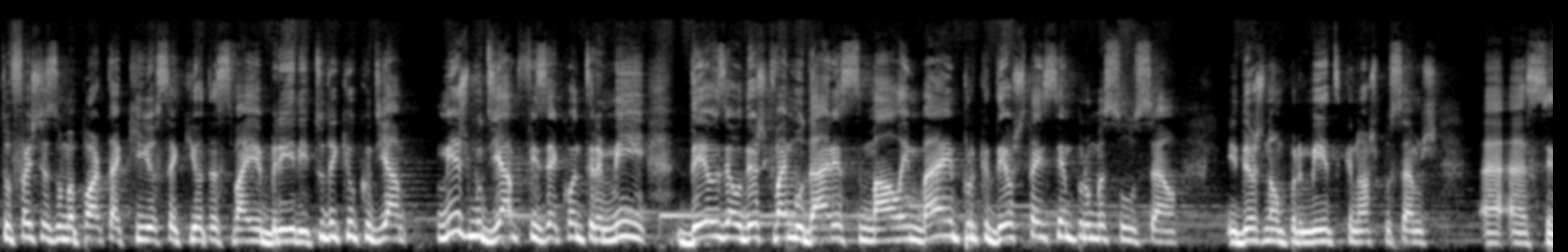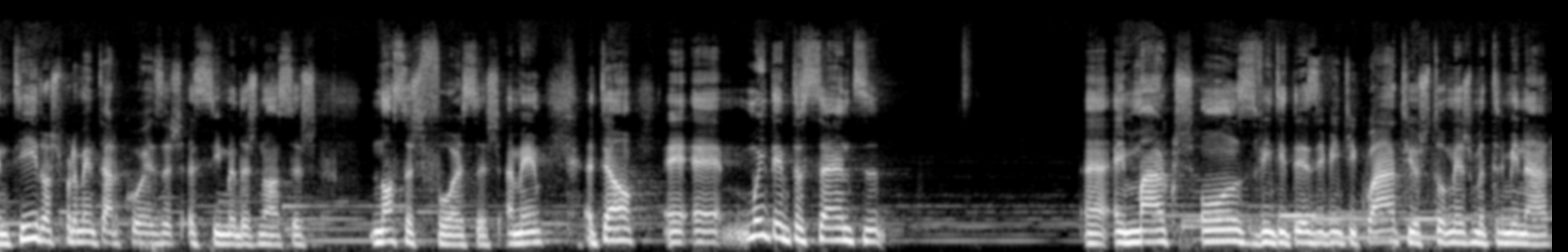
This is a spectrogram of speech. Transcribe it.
tu fechas uma porta aqui, eu sei que outra se vai abrir e tudo aquilo que o diabo, mesmo o diabo fizer contra mim, Deus é o Deus que vai mudar esse mal em bem, porque Deus tem sempre uma solução e Deus não permite que nós possamos a, a sentir ou experimentar coisas acima das nossas nossas forças, amém? Então é, é muito interessante em Marcos 11, 23 e 24, e eu estou mesmo a terminar.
